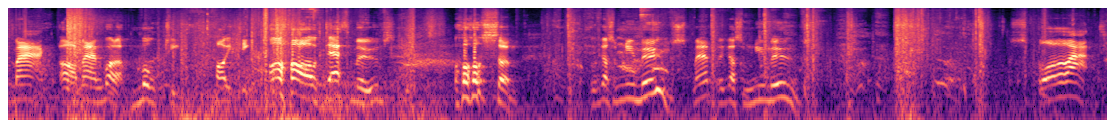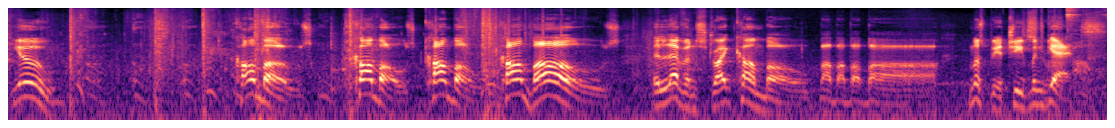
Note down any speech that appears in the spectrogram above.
smack. Oh man, what a multi-fighting. Oh, death moves. Awesome. We've got some new moves, man. We've got some new moves. Splat. Yo. Combos, combos, combos, combos. 11 strike combo. Ba ba ba ba. Must be achievement gets.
